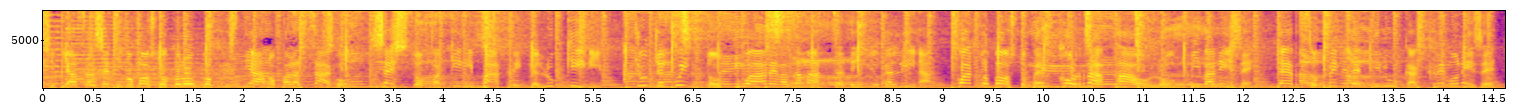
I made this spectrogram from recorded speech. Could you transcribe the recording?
Si piazza al settimo posto Colombo Cristiano, Palazzago. Sesto Facchini Patrick, Lucchini. Giunge quinto Tuare Vasamat, Delio Gallina. Quarto posto per Corrà Paolo, Bibanese. Terzo Benedetti Luca. Cremonese.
